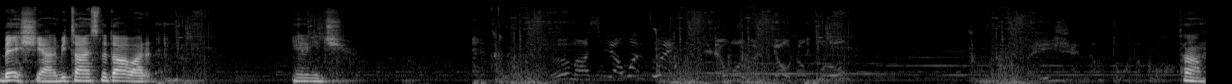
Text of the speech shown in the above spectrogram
5 yani bir tanesinde daha var. İlginç. Tamam.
